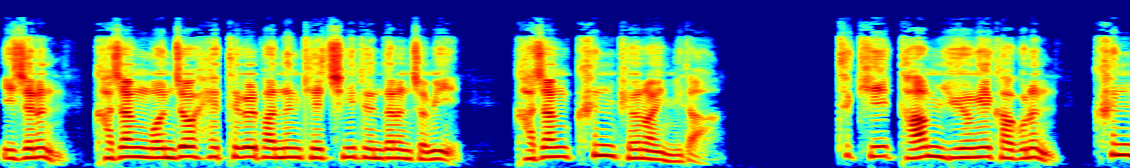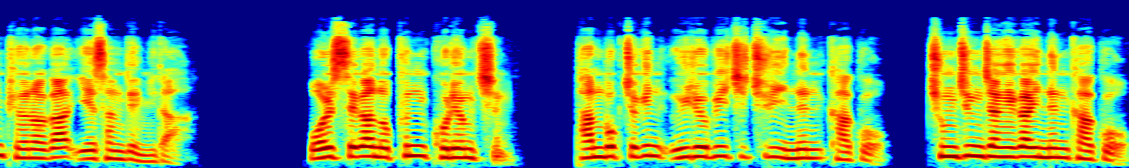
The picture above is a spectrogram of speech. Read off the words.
이제는 가장 먼저 혜택을 받는 계층이 된다는 점이 가장 큰 변화입니다. 특히 다음 유형의 가구는 큰 변화가 예상됩니다. 월세가 높은 고령층, 반복적인 의료비 지출이 있는 가구, 중증장애가 있는 가구,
